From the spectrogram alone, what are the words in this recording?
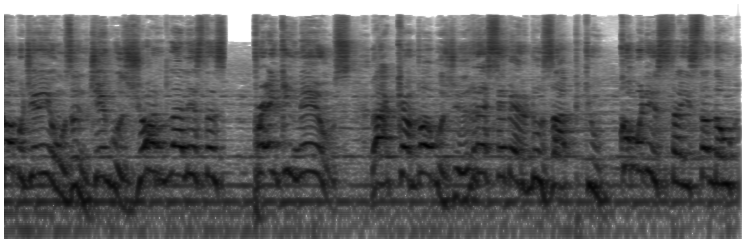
como diriam os antigos jornalistas, Breaking News! Acabamos de receber no zap que o comunista Estadão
